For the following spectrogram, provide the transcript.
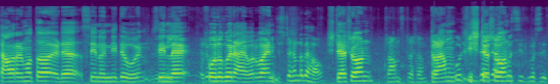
টাওয়ারের মতো এটা সিন নিতে হইন। চিনলে ফলো করে আয়া পড়বেন স্টেশনটা দেখাও। Station tram station. Tram station. মসজিদ মসজিদ।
